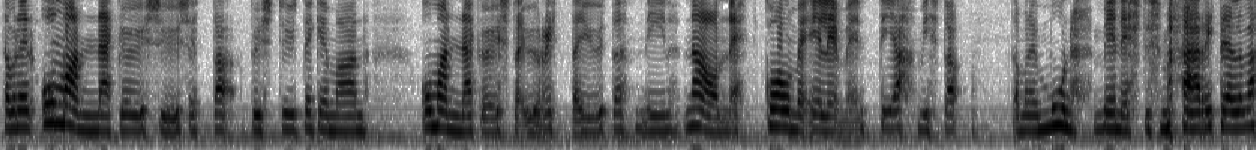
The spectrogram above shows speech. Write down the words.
tämmöinen oman näköisyys, että pystyy tekemään oman näköistä yrittäjyyttä, niin nämä on ne kolme elementtiä, mistä tämmöinen mun menestysmääritelmä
